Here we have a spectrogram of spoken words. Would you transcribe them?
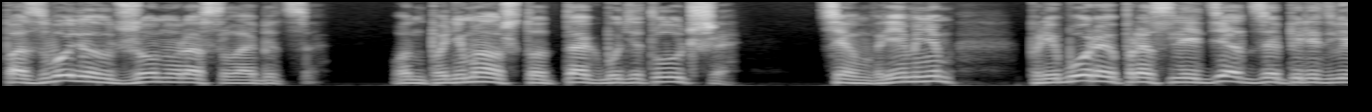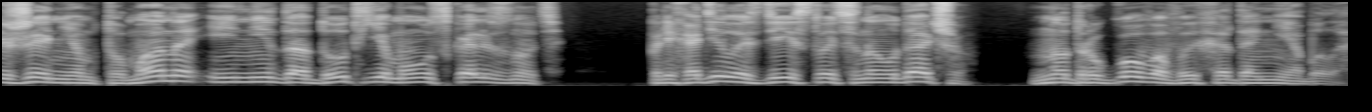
позволил Джону расслабиться. Он понимал, что так будет лучше. Тем временем приборы проследят за передвижением тумана и не дадут ему ускользнуть. Приходилось действовать на удачу, но другого выхода не было.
